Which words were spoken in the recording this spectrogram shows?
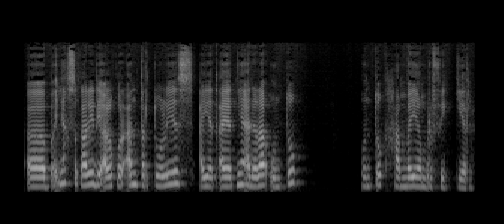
e, banyak sekali di Al-Qur'an tertulis ayat-ayatnya adalah untuk untuk hamba yang berpikir.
